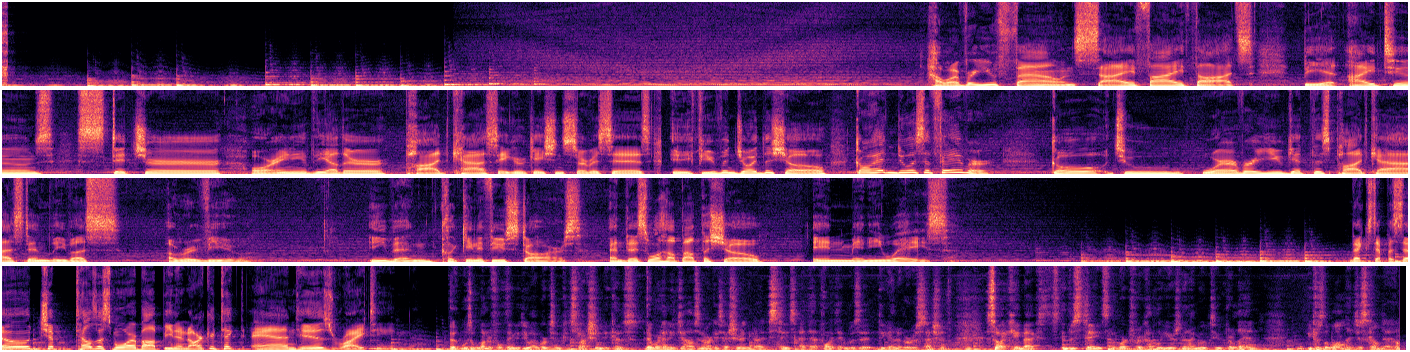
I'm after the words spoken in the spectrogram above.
However, you found sci fi thoughts, be it iTunes, Stitcher, or any of the other podcast aggregation services, if you've enjoyed the show, go ahead and do us a favor. Go to wherever you get this podcast and leave us a review, even clicking a few stars. And this will help out the show in many ways. Next episode, Chip tells us more about being an architect and his writing. It was a wonderful thing to do. I worked in construction because there weren't any jobs in architecture in the United States at that point. It was at the end of a recession. So I came back to the States and worked for a couple of years, and then I moved to Berlin because the wall had just come down.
